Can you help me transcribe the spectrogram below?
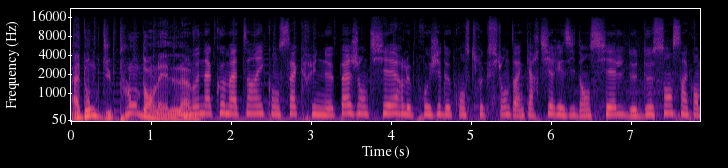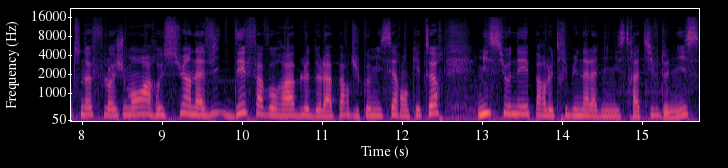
a donc du plomb dans l'aile. Monaco Matin y consacre une page entière. Le projet de construction d'un quartier résidentiel de 259 logements a reçu un avis défavorable de la part du commissaire enquêteur missionné par le tribunal administratif de Nice.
